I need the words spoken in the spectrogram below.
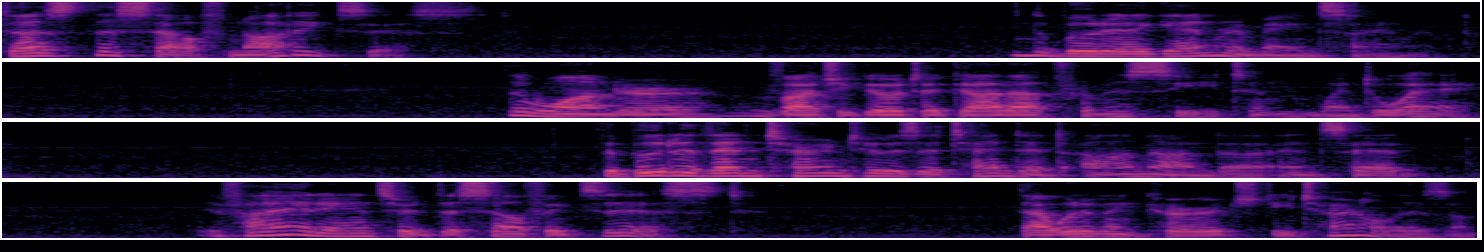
Does the self not exist? The Buddha again remained silent. The wanderer, Vacchagotta, got up from his seat and went away. The Buddha then turned to his attendant, Ananda, and said, if I had answered the self exist, that would have encouraged eternalism.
